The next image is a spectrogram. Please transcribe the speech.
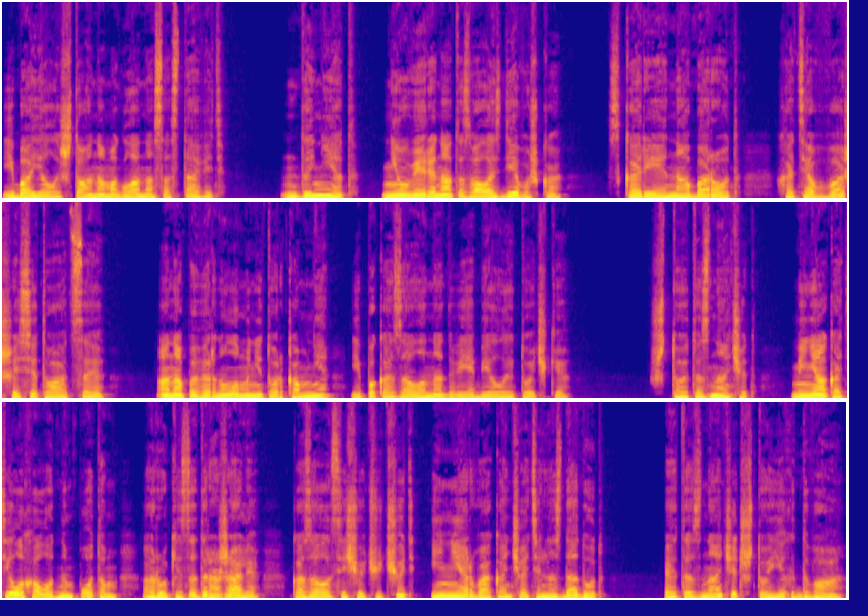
и боялась, что она могла нас оставить. «Да нет», — неуверенно отозвалась девушка. «Скорее наоборот, хотя в вашей ситуации...» Она повернула монитор ко мне и показала на две белые точки. «Что это значит?» Меня окатило холодным потом, а руки задрожали. Казалось, еще чуть-чуть, и нервы окончательно сдадут. Это значит, что их два.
